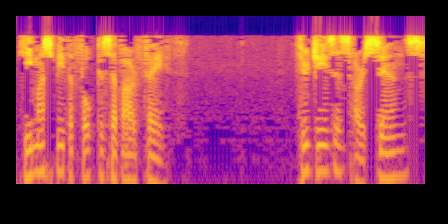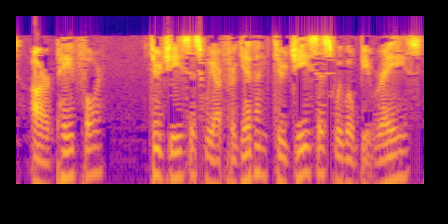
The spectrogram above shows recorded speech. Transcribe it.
He must be the focus of our faith. Through Jesus, our sins are paid for. Through Jesus, we are forgiven. Through Jesus, we will be raised.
